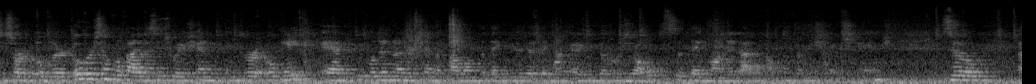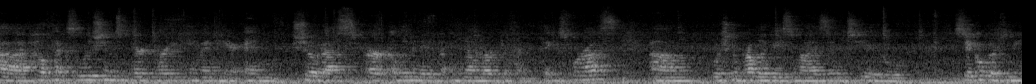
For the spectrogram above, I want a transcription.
to sort of over oversimplify the situation, things were opaque, and people didn't understand the problem, but they knew that they weren't getting the results that they wanted out of health information exchange. So, uh, Health Tech Solutions, a third party, came in here and showed us, or eliminated a number of different things for us, um, which can probably be summarized into stakeholders need,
